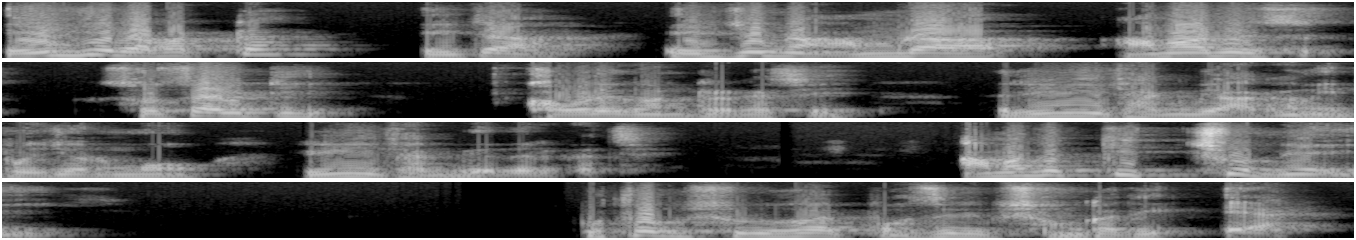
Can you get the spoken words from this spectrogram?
এই যে ব্যাপারটা, এটা, এর জন্য আমরা, আমাদের সোসাইটি খবরের ঘণ্টার কাছে ঋণী থাকবে আগামী প্রজন্ম, ঋণী থাকবে ওদের কাছে। আমাদের কিচ্ছু নেই। প্রথম শুরু হয় পজিটিভ সংখ্যা দিয়ে এক।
